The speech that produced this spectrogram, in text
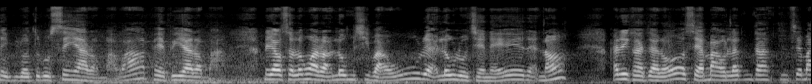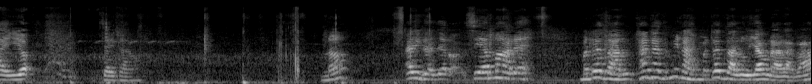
နေပြီးတော့သူတို့ဆင်းရတော့မှာပါဖယ်ပေးရတော့မှာ နှစ်ယောက်စလုံးကတော့အလုံးမရှိပါဘူးတဲ့အလုံးလိုချင်တယ်တဲ့နော်အဲ့ဒီခါကျတော့ဆ iam မကိုလက်ဆ iam မရော့ကြိုက်တာနော်အဲ့ဒီခါကျတော့ဆ iam မလည်းမတက်တာလို့ထိုင်ထိုင်သမီးထိုင်မတက်တာလို့ရောက်လာတာပါ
